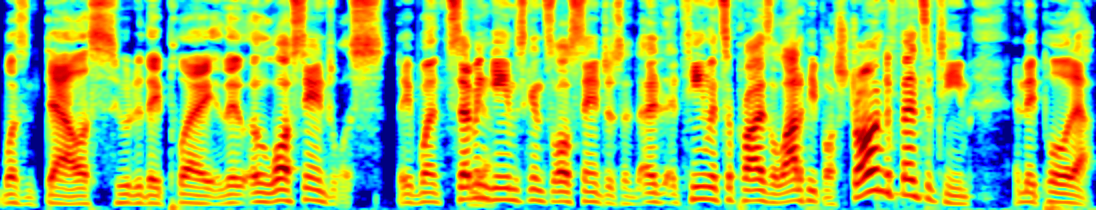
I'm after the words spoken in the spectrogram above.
wasn't Dallas. Who did they play? They, uh, Los Angeles. They went seven games against Los Angeles, a, a, a team that surprised a lot of people. A strong defensive team, and they pull it out.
